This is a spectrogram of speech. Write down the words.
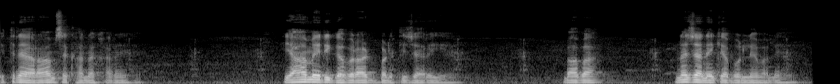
इतने आराम से खाना खा रहे हैं। यहाँ मेरी घबराहट बढ़ती जा रही है। बाबा, न जाने क्या बोलने वाले हैं।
